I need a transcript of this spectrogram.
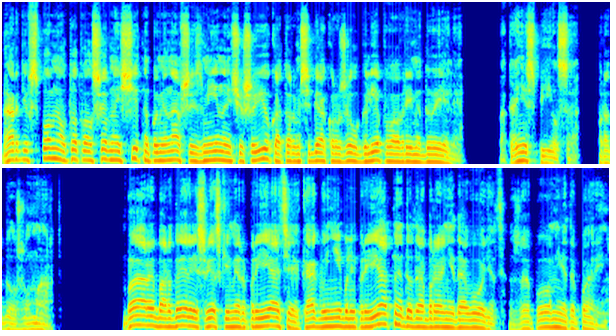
Арди вспомнил тот волшебный щит, напоминавший змеиную чешую, которым себя окружил Глеб во время дуэли. «Пока не спился», — продолжил Март. «Бары, бордели и светские мероприятия, как бы ни были приятны, до добра не доводят. Запомни это, парень».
